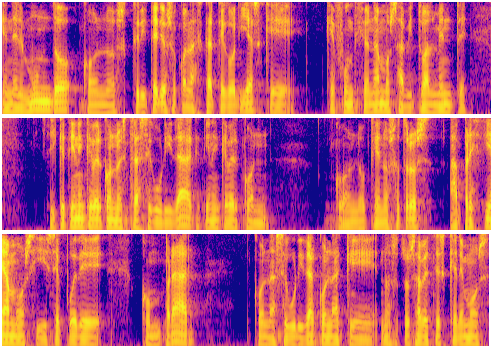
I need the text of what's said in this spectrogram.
en el mundo, con los criterios o con las categorías que, que funcionamos habitualmente y que tienen que ver con nuestra seguridad, que tienen que ver con, con lo que nosotros apreciamos y se puede comprar con la seguridad con la que nosotros a veces queremos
